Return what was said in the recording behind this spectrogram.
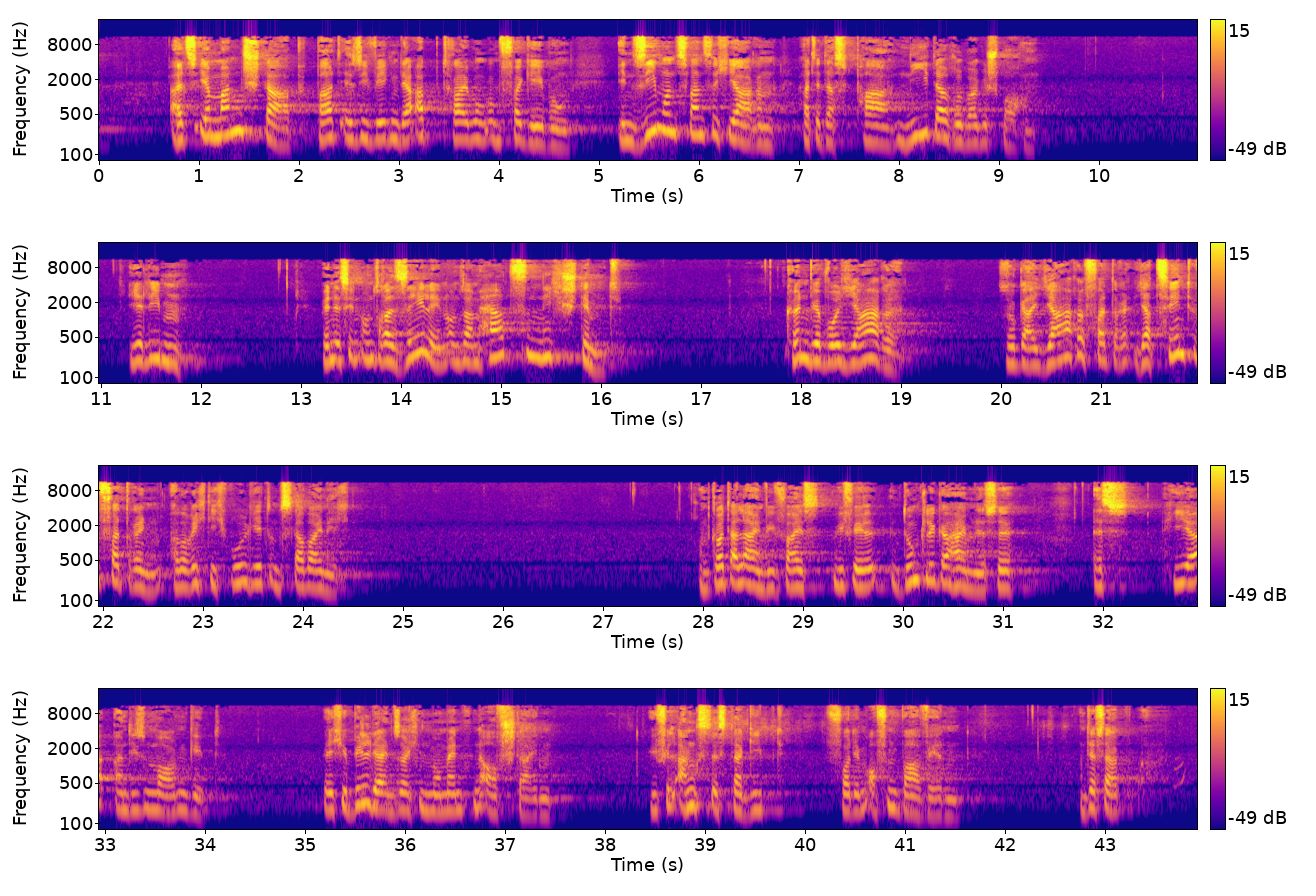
Als ihr Mann starb, bat er sie wegen der Abtreibung um Vergebung. In 27 Jahren hatte das Paar nie darüber gesprochen. Ihr Lieben, wenn es in unserer Seele, in unserem Herzen nicht stimmt, können wir wohl Jahre, sogar Jahre, Jahrzehnte verdrängen, aber richtig wohl geht uns dabei nicht. Und Gott allein, wie weiß, wie viele dunkle Geheimnisse es hier an diesem Morgen gibt. Welche Bilder in solchen Momenten aufsteigen. Wie viel Angst es da gibt vor dem Offenbarwerden. Und deshalb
